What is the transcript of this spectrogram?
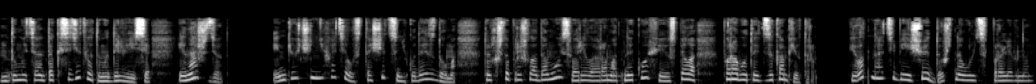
«Думаете, она так сидит в этом Эдельвейсе и нас ждет?» Инге очень не хотелось тащиться никуда из дома. Только что пришла домой, сварила ароматный кофе и успела поработать за компьютером. И вот на тебе еще и дождь на улице проливной.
